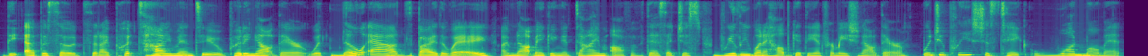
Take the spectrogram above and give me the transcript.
the episodes that I put time into putting out there with no ads, by the way, I'm not making a dime off of this. I just really want to help get the information out there. Would you please just take one moment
